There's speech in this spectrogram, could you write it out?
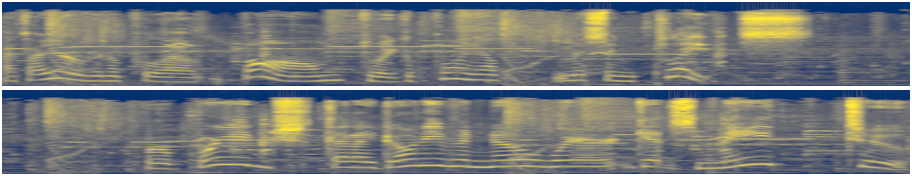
I thought you were gonna pull out bombs, so you're pulling out missing plates for a bridge that I don't even know where it gets made to.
